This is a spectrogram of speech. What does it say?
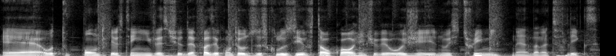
É, outro ponto que eles têm investido é fazer conteúdos exclusivos, tal qual a gente vê hoje no streaming né, da Netflix.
